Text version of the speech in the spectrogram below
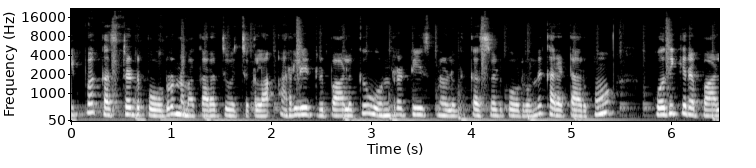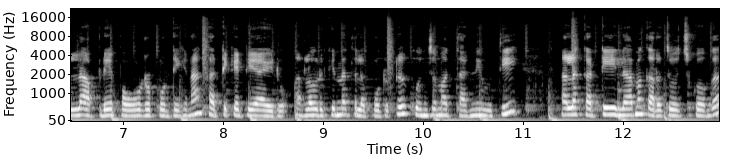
இப்போ கஸ்டர்டு பவுடரும் நம்ம கரைச்சி வச்சுக்கலாம். அரை லிட்டர் பாலுக்கு ஒன்றரை டீஸ்பூன் அளவுக்கு கஸ்டர்டு பவுடர் வந்து கரெக்டாக இருக்கும். கொதிக்கிற பாலில் அப்படியே பவுடர் போட்டிங்கன்னா கட்டி கட்டி ஆகிடும் அதில் ஒரு கிண்ணத்தில் போட்டுட்டு கொஞ்சமாக தண்ணி ஊற்றி நல்லா கட்டி இல்லாமல் கரைச்சி வச்சுக்கோங்க.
